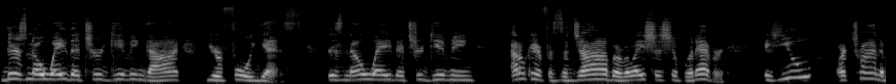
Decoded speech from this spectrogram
there's no way that you're giving God your full yes. There's no way that you're giving, I don't care if it's a job, a relationship, whatever. If you are trying to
